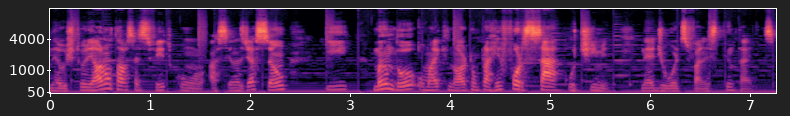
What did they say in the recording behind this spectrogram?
Né? O editorial não estava satisfeito com as cenas de ação e mandou o Mike Norton para reforçar o time né, de World's Finest Teen Titans.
